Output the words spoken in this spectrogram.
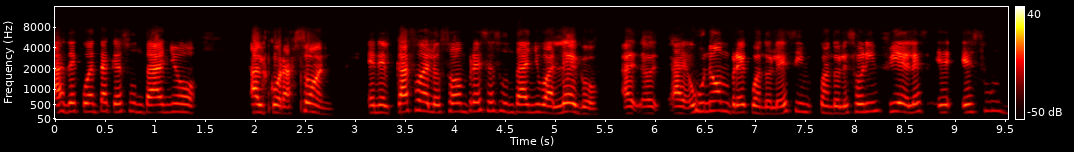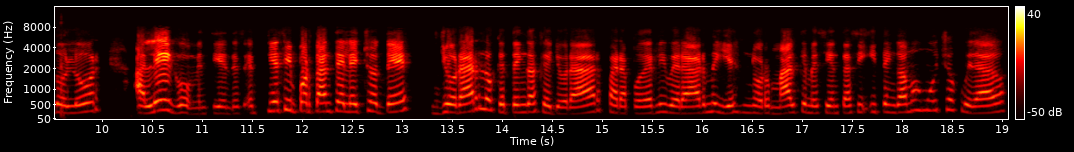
haz de cuenta que es un daño al corazón. En el caso de los hombres es un daño al ego, a, un hombre cuando le, cuando le son infieles e, es, un dolor al ego, ¿me entiendes? Y es importante el hecho de llorar lo que tenga que llorar para poder liberarme y es normal que me sienta así y tengamos mucho cuidado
